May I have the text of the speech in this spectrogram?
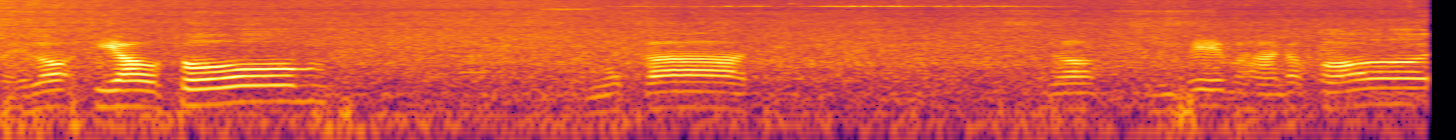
ไปเลาะเที่ยวชมบรรยากาศเนาะกรุงเทพมหานคร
